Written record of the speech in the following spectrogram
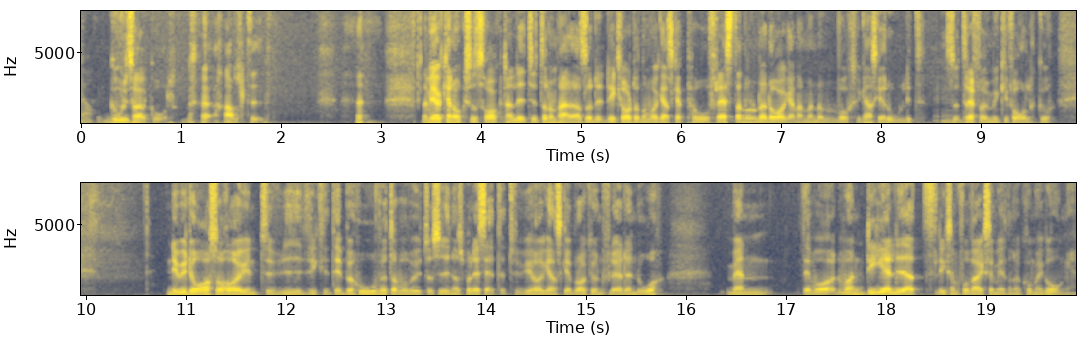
ja. Godis och alkohol. Alltid. Men jag kan också sakna lite av de här. Alltså det, det, är klart att de var ganska påfrestande de där dagarna men de var också ganska roligt. Mm. Så träffade vi mycket folk och nu idag så har ju inte vi riktigt det behovet av att vara ute och synas på det sättet. För vi har ganska bra kundflöde ändå. Men det var, det var en del i att liksom få verksamheten att komma igång.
